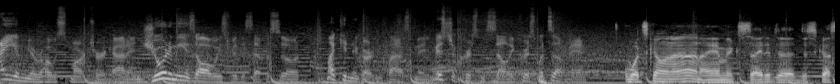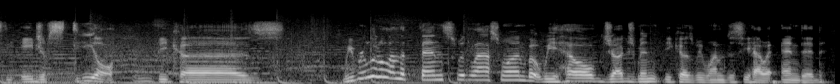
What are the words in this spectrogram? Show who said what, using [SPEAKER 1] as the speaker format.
[SPEAKER 1] I am your host, Mark Turcon, and joining me as always for this episode, my kindergarten classmate, Mr. Chris Maselli. Chris, what's up, man?
[SPEAKER 2] What's going on? I am excited to discuss the Age of Steel because we were a little on the fence with last one, but we held judgment because we wanted to see how it ended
